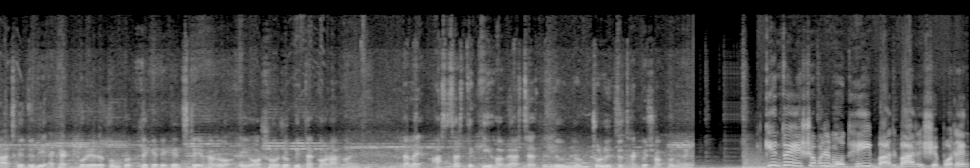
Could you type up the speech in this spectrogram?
আজকে যদি এক এক করে এরকম প্রত্যেকের এগেনস্টে এভাবে এই অসহযোগিতা করা হয়, তাহলে আস্তে আস্তে কি হবে? আস্তে আস্তে ধরুন চলিত থাকবে সকলে। কিন্তু এসবের মধ্যেই বারবার এসে পড়েন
